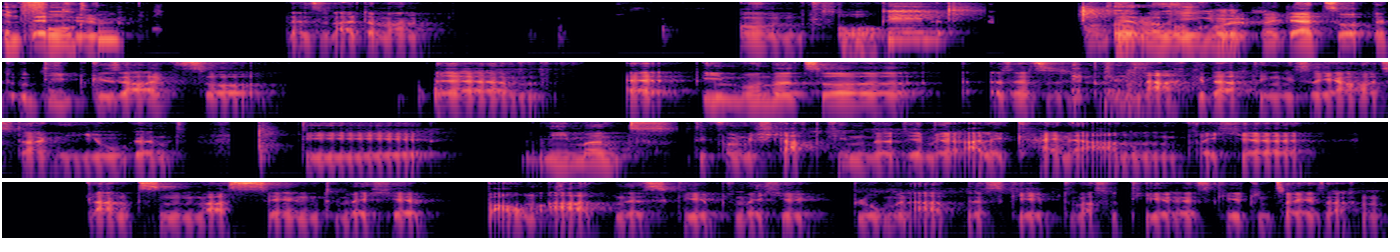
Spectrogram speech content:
Ein Der Vogel? Typ, nein, so ein alter Mann. Und, Vogel? und der Oh, war oh, urcool, Egel. weil der hat so, der hat Udip gesagt, so, ähm, er, ihn wundert so, also er hat so drüber nachgedacht, irgendwie so, ja, heutzutage Jugend, die niemand, die vor allem die Stadtkinder, die haben ja alle keine Ahnung, welche Pflanzen was sind, welche Baumarten es gibt, welche Blumenarten es gibt, was für Tiere es gibt und solche Sachen.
